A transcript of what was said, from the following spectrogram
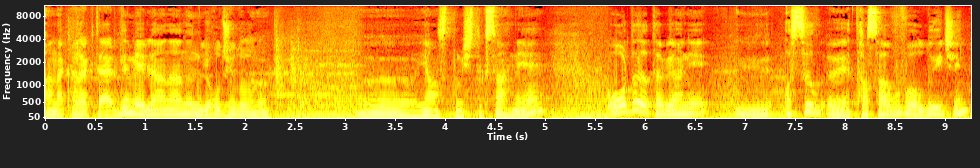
ana karakterdi. Mevlana'nın yolculuğunu e, yansıtmıştık sahneye. Orada da tabii hani asıl e, tasavvuf olduğu için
